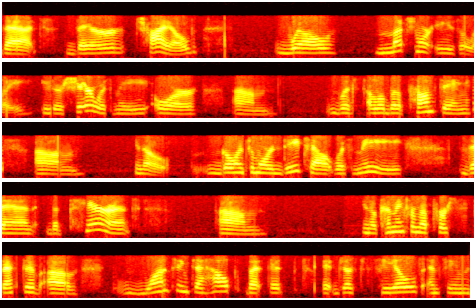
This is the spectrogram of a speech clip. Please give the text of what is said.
that their child will much more easily either share with me or um with a little bit of prompting um you know go into more detail with me than the parent um you know coming from a perspective of wanting to help but it it just feels and seems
